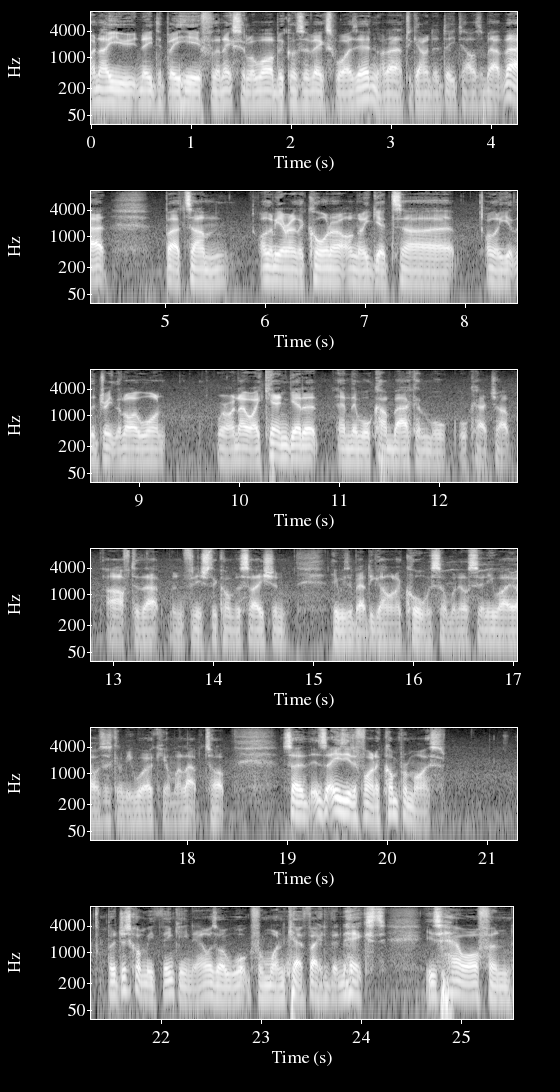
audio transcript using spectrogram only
I know you need to be here for the next little while because of X Y Z and I don't have to go into details about that but um, I'm going to get around the corner I'm going to get uh, I'm going to get the drink that I want where I know I can get it and then we'll come back and we'll, we'll catch up after that and finish the conversation. He was about to go on a call with someone else anyway I was just going to be working on my laptop. So it's easy to find a compromise but it just got me thinking now as I walk from one cafe to the next is how often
